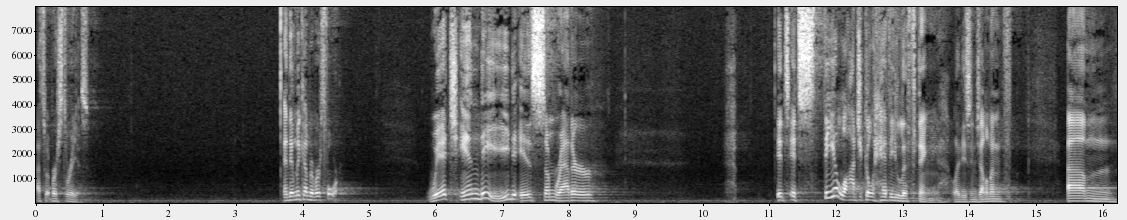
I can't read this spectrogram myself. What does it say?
That's what verse 3 is. And then we come to verse 4, which indeed is some rather it's, it's theological heavy lifting, ladies and gentlemen. Um,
